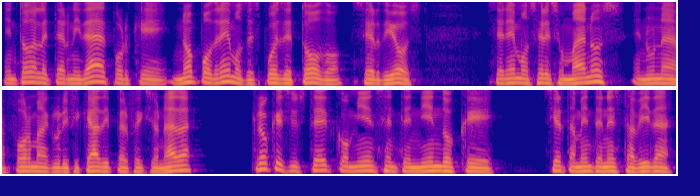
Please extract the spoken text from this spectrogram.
en toda la eternidad porque no podremos después de todo ser Dios. Seremos seres humanos en una forma glorificada y perfeccionada. Creo que si usted comienza entendiendo que ciertamente en esta vida,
